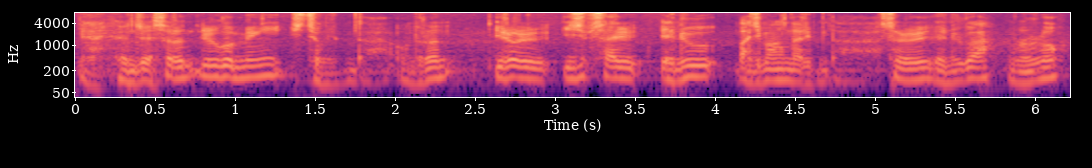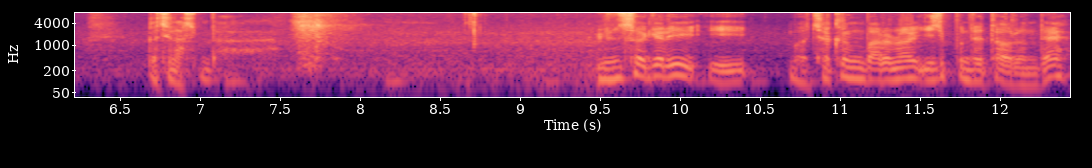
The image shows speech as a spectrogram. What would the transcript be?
네, 현재 37명이 시청 중입니다. 오늘은 1월 24일 연휴 마지막 날입니다. 설 연휴가 오늘로 끝이 났습니다. 윤석열이 이 뭐 적흥 발언을 20분 했다 그러는데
